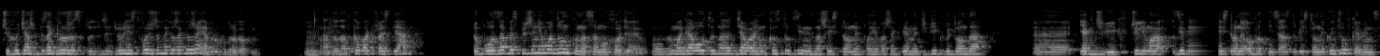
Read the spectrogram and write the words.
czy chociażby zagrożę, żeby nie stworzyć żadnego zagrożenia w ruchu drogowym. Mhm. A dodatkowa kwestia to było zabezpieczenie ładunku na samochodzie, bo wymagało to działań konstrukcyjnych z naszej strony, ponieważ jak wiemy, dźwig wygląda e, jak dźwig, czyli ma z jednej strony obrotnicę, a z drugiej strony końcówkę, więc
